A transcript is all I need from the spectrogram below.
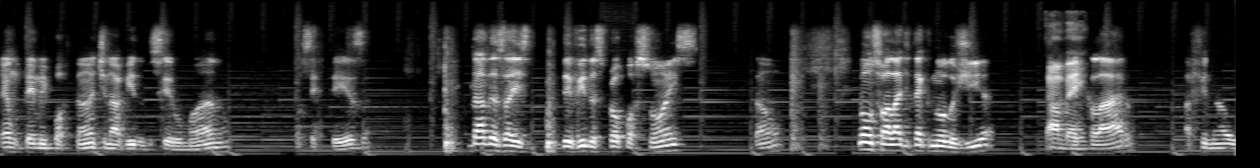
É um tema importante na vida do ser humano, com certeza. Dadas as devidas proporções. Então, vamos falar de tecnologia. Também. É claro. Afinal,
